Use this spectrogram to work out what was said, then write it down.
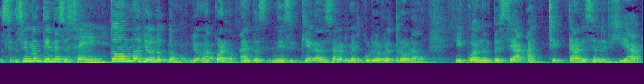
¿Sí, me entiendes? Sí. ¿Cómo yo lo tomo? Yo me acuerdo, antes ni siquiera de saber Mercurio retrógrado. Y cuando empecé a, checar esa energía,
